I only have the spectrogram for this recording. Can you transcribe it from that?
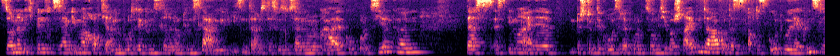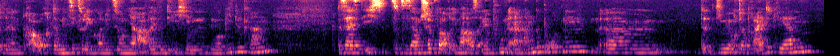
sondern ich bin sozusagen immer auch auf die Angebote der Künstlerinnen und Künstler angewiesen. Dadurch, dass wir sozusagen nur lokal co-produzieren können, dass es immer eine bestimmte Größe der Produktion nicht überschreiten darf und dass es auch das Goodwill der Künstlerinnen braucht, damit sie zu den Konditionen hier arbeiten, die ich ihnen nur bieten kann. Das heißt, ich sozusagen schöpfe auch immer aus einem Pool an Angeboten, ähm, die mir unterbreitet werden.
